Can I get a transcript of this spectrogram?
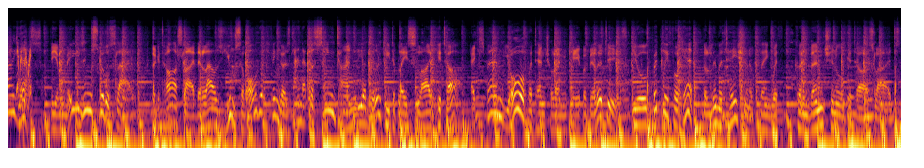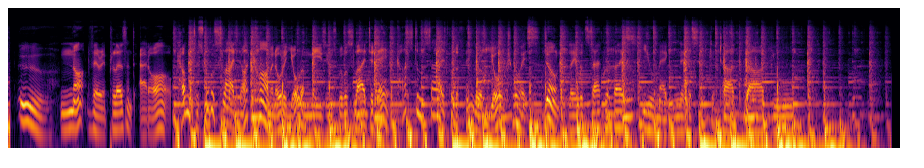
Ah, yes, the amazing swivel slide. The guitar slide that allows use of all your fingers and at the same time the ability to play slide guitar. Expand your potential and capabilities. You'll quickly forget the limitation of playing with conventional guitar slides. Ooh. Not very pleasant at all. Come to swivelslide.com and order your amazing swivel slide today. Custom sized for the finger of your choice. Don't play with sacrifice, you magnificent guitar god.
